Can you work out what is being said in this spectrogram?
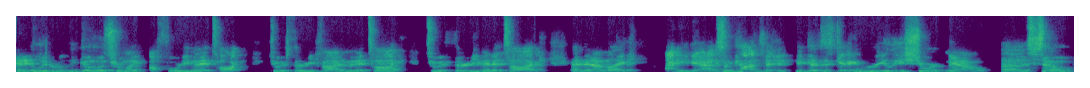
and it literally goes from like a 40 minute talk to a 35 minute talk to a 30 minute talk. And then I'm like, I need to add some content because it's getting really short now. Uh, so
